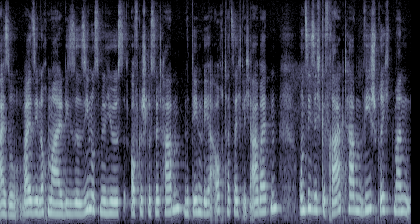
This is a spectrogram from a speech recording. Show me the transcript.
Also, weil sie nochmal diese Sinusmilieus aufgeschlüsselt haben, mit denen wir ja auch tatsächlich arbeiten. Und sie sich gefragt haben, wie spricht man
